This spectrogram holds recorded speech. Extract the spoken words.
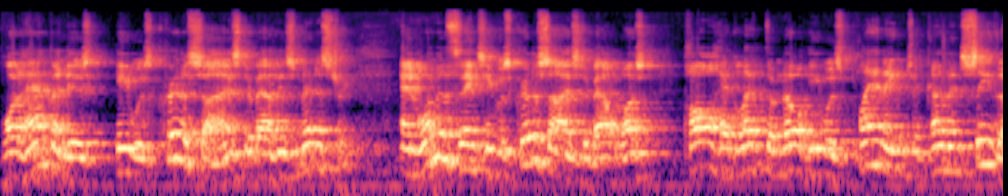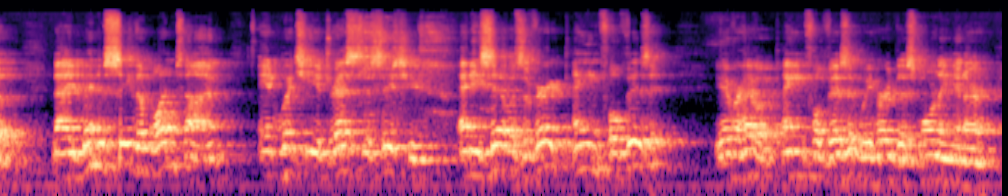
what happened is he was criticized about his ministry. And one of the things he was criticized about was Paul had let them know he was planning to come and see them. Now, he'd been to see them one time in which he addressed this issue, and he said it was a very painful visit. You ever have a painful visit? We heard this morning in our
